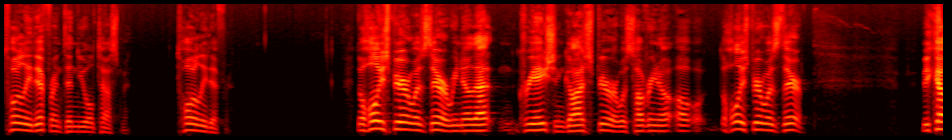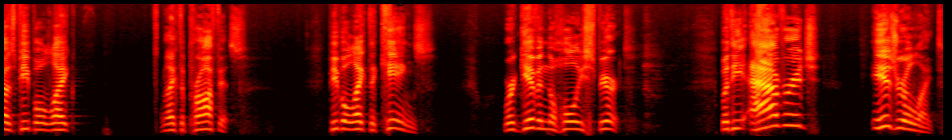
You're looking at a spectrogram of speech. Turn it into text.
Totally different than the Old Testament. Totally different. The Holy Spirit was there. We know that creation, God's Spirit was hovering. Uh, the Holy Spirit was there because people like, like the prophets, people like the kings, were given the Holy Spirit. But the average Israelite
